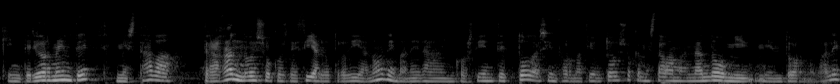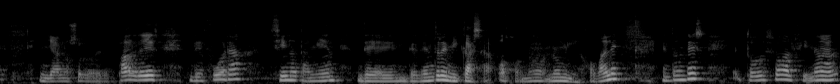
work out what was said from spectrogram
que interiormente me estaba tragando eso que os decía el otro día, ¿no? De manera inconsciente, toda esa información, todo eso que me estaba mandando mi, entorno, ¿vale? Ya no solo de los padres de fuera, sino también de, dentro de mi casa, ojo, no, no mi hijo, ¿vale? Entonces, todo eso al final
